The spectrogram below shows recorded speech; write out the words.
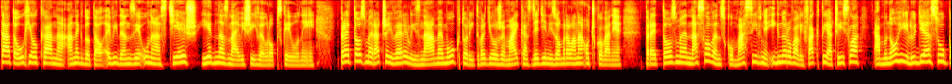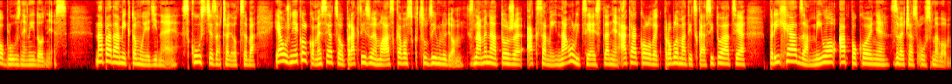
Táto uchylka na anecdotal evidence je u nás tiež jedna z najvyšších v Európskej únii. Preto sme radšej verili známemu, ktorý tvrdil, že Majka z dediny zomrela na očkovanie. Preto sme na Slovensku masívne ignorovali fakty a čísla a mnohí ľudia sú poblúznení dodnes. Napadá mi k tomu jediné. Skúste začať od seba. Ja už niekoľko mesiacov praktizujem láskavosť k cudzím ľuďom. Znamená to, že ak sa mi na ulici aj stane akákoľvek problematická situácia, prichádza milo a pokojne, zväčša s úsmevom.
